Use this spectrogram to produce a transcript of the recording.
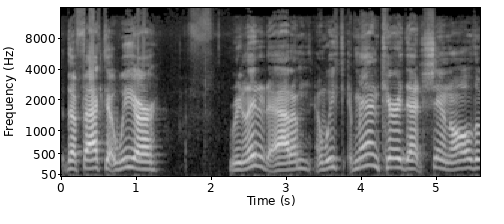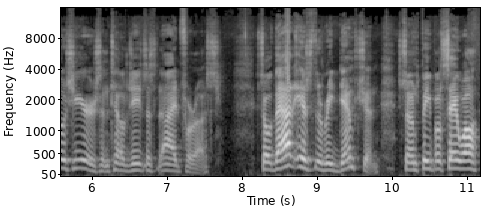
the fact that we are related to Adam, and we man carried that sin all those years until Jesus died for us. So that is the redemption. Some people say, well,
